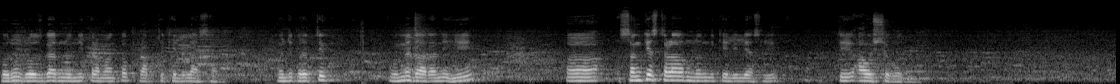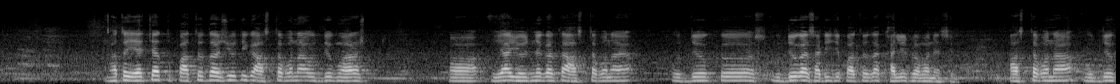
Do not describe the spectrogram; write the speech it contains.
करून रोजगार नोंदणी क्रमांक प्राप्त केलेला असावा. म्हणजे प्रत्येक उमेदवाराने ही संकेतस्थळावर नोंदणी केलेली असली ते आवश्यक होतं. आता याच्यात पात्रता अशी होती की आस्थापना उद्योग महाराष्ट्र या योजनेकरता आस्थापना उद्योग उद्योगासाठीची पात्रता खालीलप्रमाणे असेल. आस्थापना उद्योग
